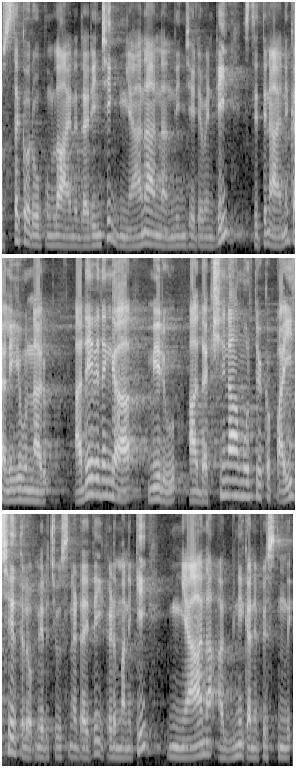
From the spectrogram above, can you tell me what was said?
పుస్తక రూపంలో ఆయన ధరించి జ్ఞానాన్ని అందించేటువంటి స్థితిని ఆయన కలిగి ఉన్నారు. అదేవిధంగా మీరు ఆ దక్షిణామూర్తి యొక్క పై చేతిలో మీరు చూసినట్టయితే ఇక్కడ మనకి జ్ఞాన అగ్ని కనిపిస్తుంది.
